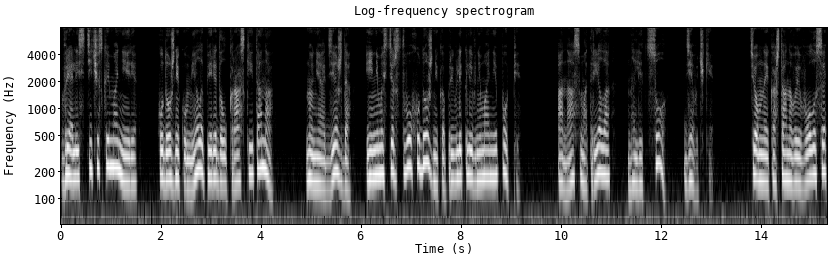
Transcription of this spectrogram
в реалистической манере — Художник умело передал краски и тона, но не одежда и не мастерство художника привлекли внимание Поппи. Она смотрела на лицо девочки. Темные каштановые волосы,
